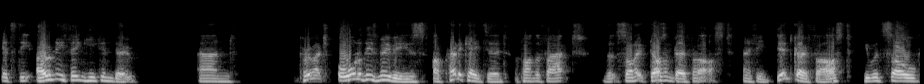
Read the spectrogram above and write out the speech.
It's the only thing he can do. And pretty much all of these movies are predicated upon the fact that Sonic doesn't go fast. And if he did go fast, he would solve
